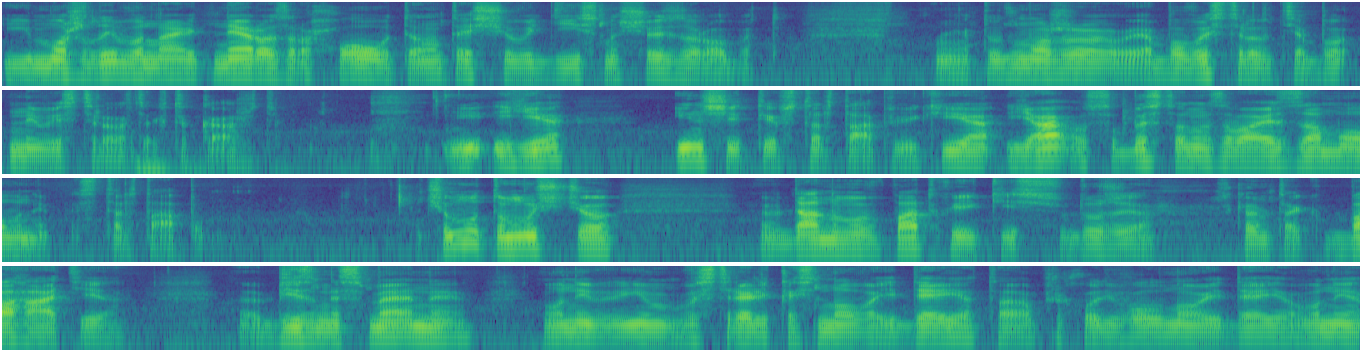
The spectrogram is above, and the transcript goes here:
і, можливо, навіть не розраховувати на те, що ви дійсно щось заробите. Тут може або вистрілити, або не вистрілити, як то кажуть. І є інший тип стартапів, який я, я особисто називаю замовним стартапом. Чому? Тому що в даному випадку якісь дуже, скажімо так, багаті е, бізнесмени, вони їм вистріляє якась нова ідея, та приходить в ідея, вони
